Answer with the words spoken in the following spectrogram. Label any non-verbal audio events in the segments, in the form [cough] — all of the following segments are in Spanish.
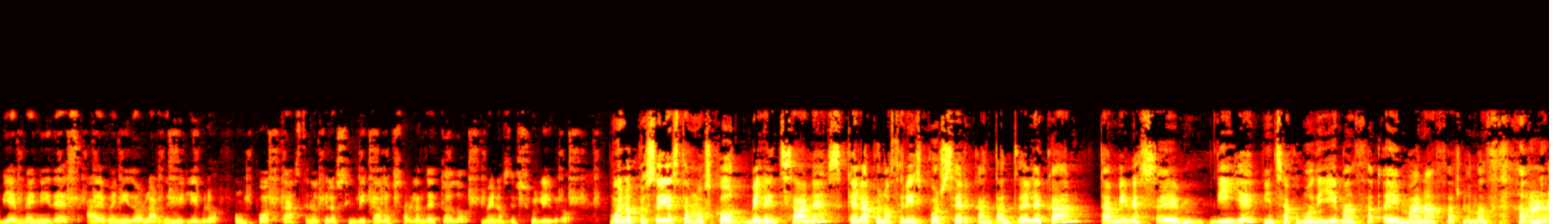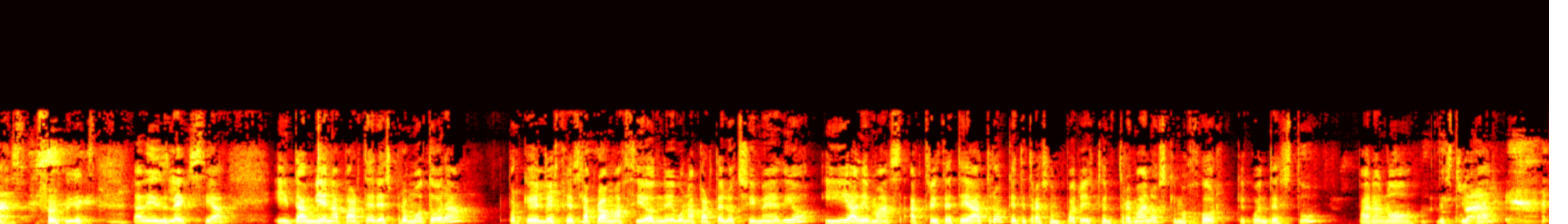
Bienvenidos a He venido a hablar de mi libro, un podcast en el que los invitados hablan de todo menos de su libro. Bueno, pues hoy estamos con Belén Chanes, que la conoceréis por ser cantante de Lecan, también es eh, DJ, pincha como DJ eh, manazas, no manzanas, [laughs] la dislexia, y también aparte eres promotora, porque eleges la programación de buena parte del ocho y medio, y además actriz de teatro, que te traes un proyecto entre manos que mejor que cuentes tú para no destripar.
